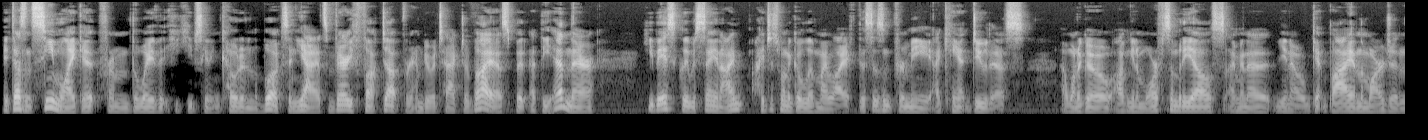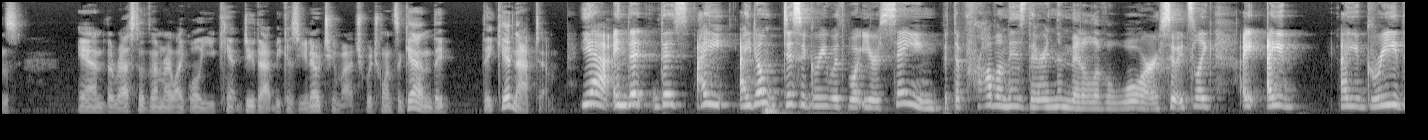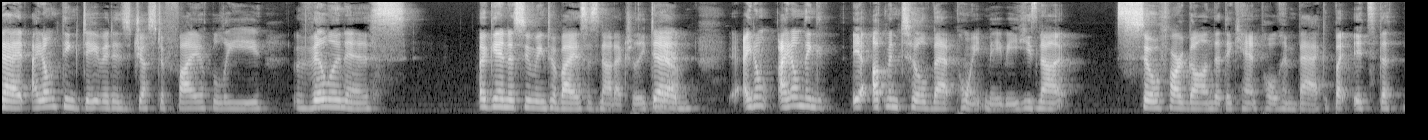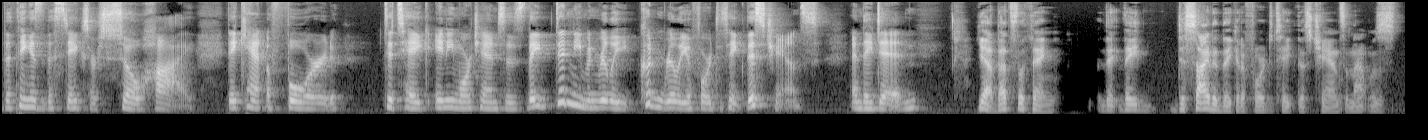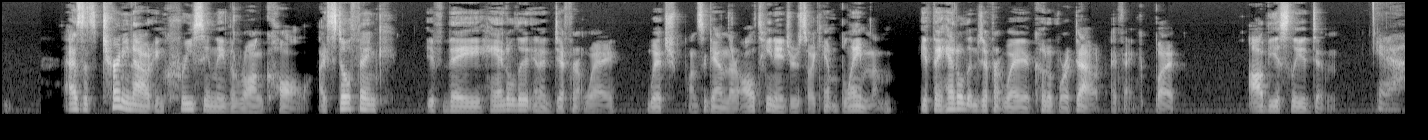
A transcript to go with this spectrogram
it doesn't seem like it from the way that he keeps getting coded in the books. And yeah, it's very fucked up for him to attack Tobias, but at the end there, he basically was saying, I'm I just want to go live my life. This isn't for me. I can't do this. I want to go I'm gonna morph somebody else. I'm gonna, you know, get by in the margins. And the rest of them are like, Well, you can't do that because you know too much, which once again, they they kidnapped him. Yeah, and that this I I don't disagree with what you're saying, but the problem is they're in the middle of a war. So it's like I I I agree that I don't think David is justifiably villainous. Again, assuming Tobias is not actually dead. I don't I don't think up until that point maybe he's not so far gone that they can't pull him back, but it's the the thing is the stakes are so high. They can't afford to take any more chances. They didn't even really couldn't really afford to take this chance, and they did. Yeah, that's the thing. They they decided they could afford to take this chance, and that was, as it's turning out, increasingly the wrong call. I still think if they handled it in a different way, which once again they're all teenagers, so I can't blame them. If they handled it in a different way, it could have worked out. I think, but obviously it didn't. Yeah.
